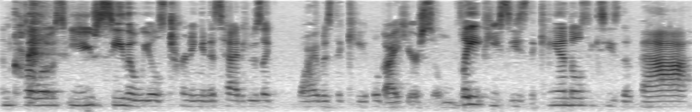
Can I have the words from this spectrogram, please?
And Carlos, you see the wheels turning in his head. He was like, why was the cable guy here so late? He sees the candles, he sees the bath.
